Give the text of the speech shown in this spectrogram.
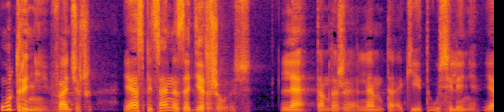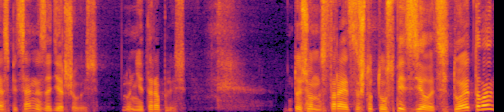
утренний фаджр я специально задерживаюсь. Ля, там даже лям та'кид, усиление. Я специально задерживаюсь. Ну, не тороплюсь. То есть он старается что-то успеть сделать до этого,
